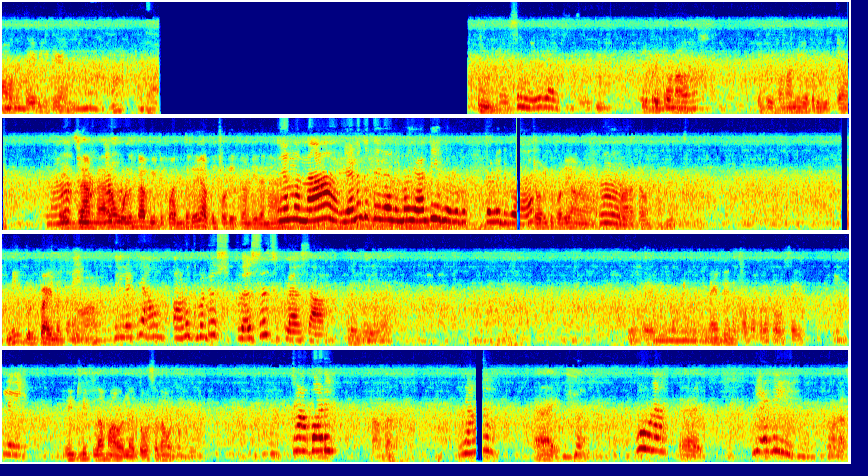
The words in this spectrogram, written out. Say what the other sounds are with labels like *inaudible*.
அவனை தேடிக்கிட்டே எப்படி போனா? எப்படி போனா? நீ எப்படி விட்ட? எக்ஸாம் நேரம் ஒழுங்கா வீட்டுக்கு வந்துரு அப்படி சொல்லிருக்க வேண்டியதானே எனக்கு இந்த சொல்லிட்டு போக சொல்லிட்டு போய் அவன் வரட்டும். நீ குட் பை என்ன தருவா இல்லாட்டி அவன் அவனுக்கு மட்டும் ப்ளஸ் கிளாஸா நைட்டு என்ன சாப்பிட போகிற தோசை. இட்லி. இட்லிக்கெல்லாம் மாவு இல்லை. தோசை தான் ஊற்ற முடியும். சாப்பாடு. ஞாபகம். ஏய். பூனை. ஏய். எலி. போடா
